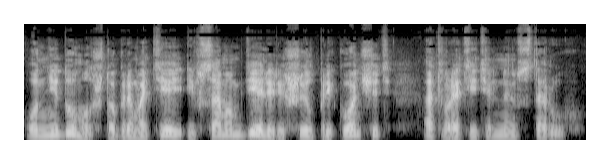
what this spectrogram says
Он не думал, что Грамотей и в самом деле решил прикончить отвратительную старуху.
